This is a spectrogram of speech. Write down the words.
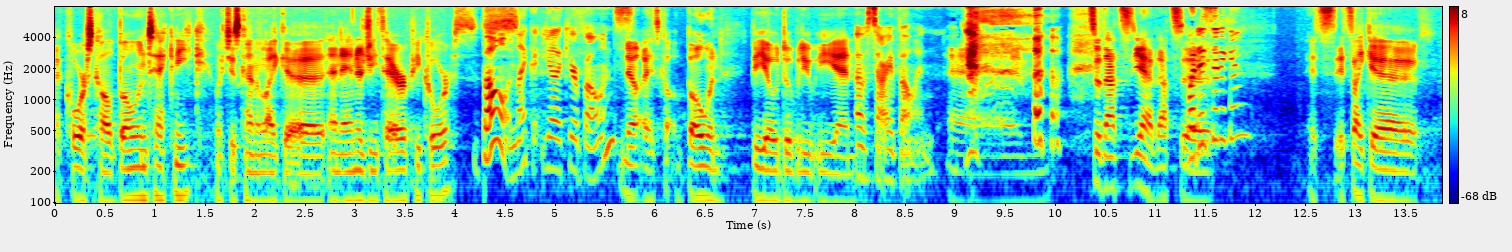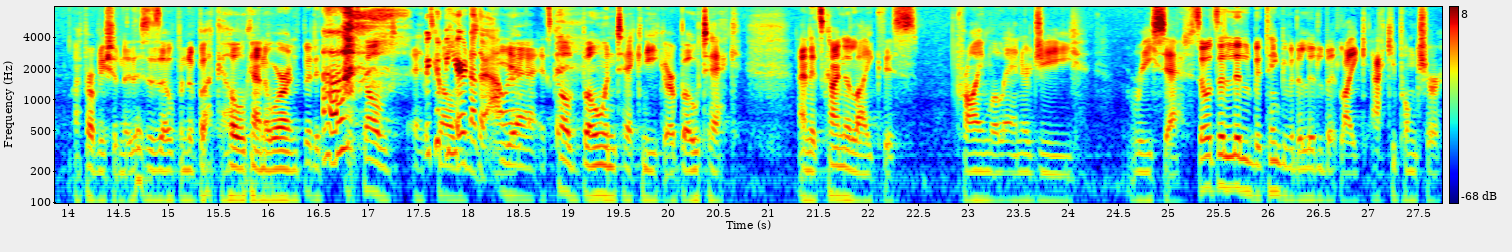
a course called Bowen Technique, which is kind of like a an energy therapy course. Bowen, like you like your bones? No, it's called Bowen. B O W E N. Oh, sorry, Bowen. Um, so that's yeah, that's. A, what is it again? It's it's like a. I probably shouldn't. This has opened up a whole can of worms, but it's, oh. it's called. It's we could called, be here another hour. Yeah, it's called Bowen Technique or Bowtech, and it's kind of like this primal energy reset. So it's a little bit. Think of it a little bit like acupuncture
